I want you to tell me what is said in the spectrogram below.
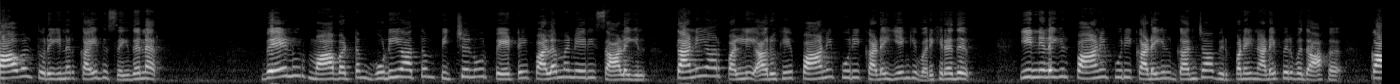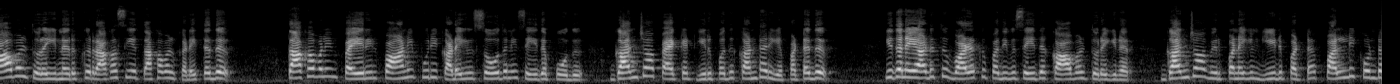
காவல்துறையினர் கைது செய்தனர். வேலூர் மாவட்டம் குடியாத்தம் பிச்சனூர் பேட்டை பழமநேரி சாலையில் தனியார் பள்ளி அருகே பானிபூரி கடை இயங்கி வருகிறது. இந்நிலையில் பானிபூரி கடையில் கஞ்சா விற்பனை நடைபெறுவதாக காவல்துறையினருக்கு ரகசிய தகவல் கிடைத்தது. தகவலின் பெயரில் பானிபூரி கடையில் சோதனை செய்தபோது கஞ்சா பாக்கெட் இருப்பது கண்டறியப்பட்டது. இதனை அடுத்து வழக்கு பதிவு செய்த காவல்துறையினர் கஞ்சா விற்பனையில் ஈடுபட்ட பள்ளிக்கொண்ட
